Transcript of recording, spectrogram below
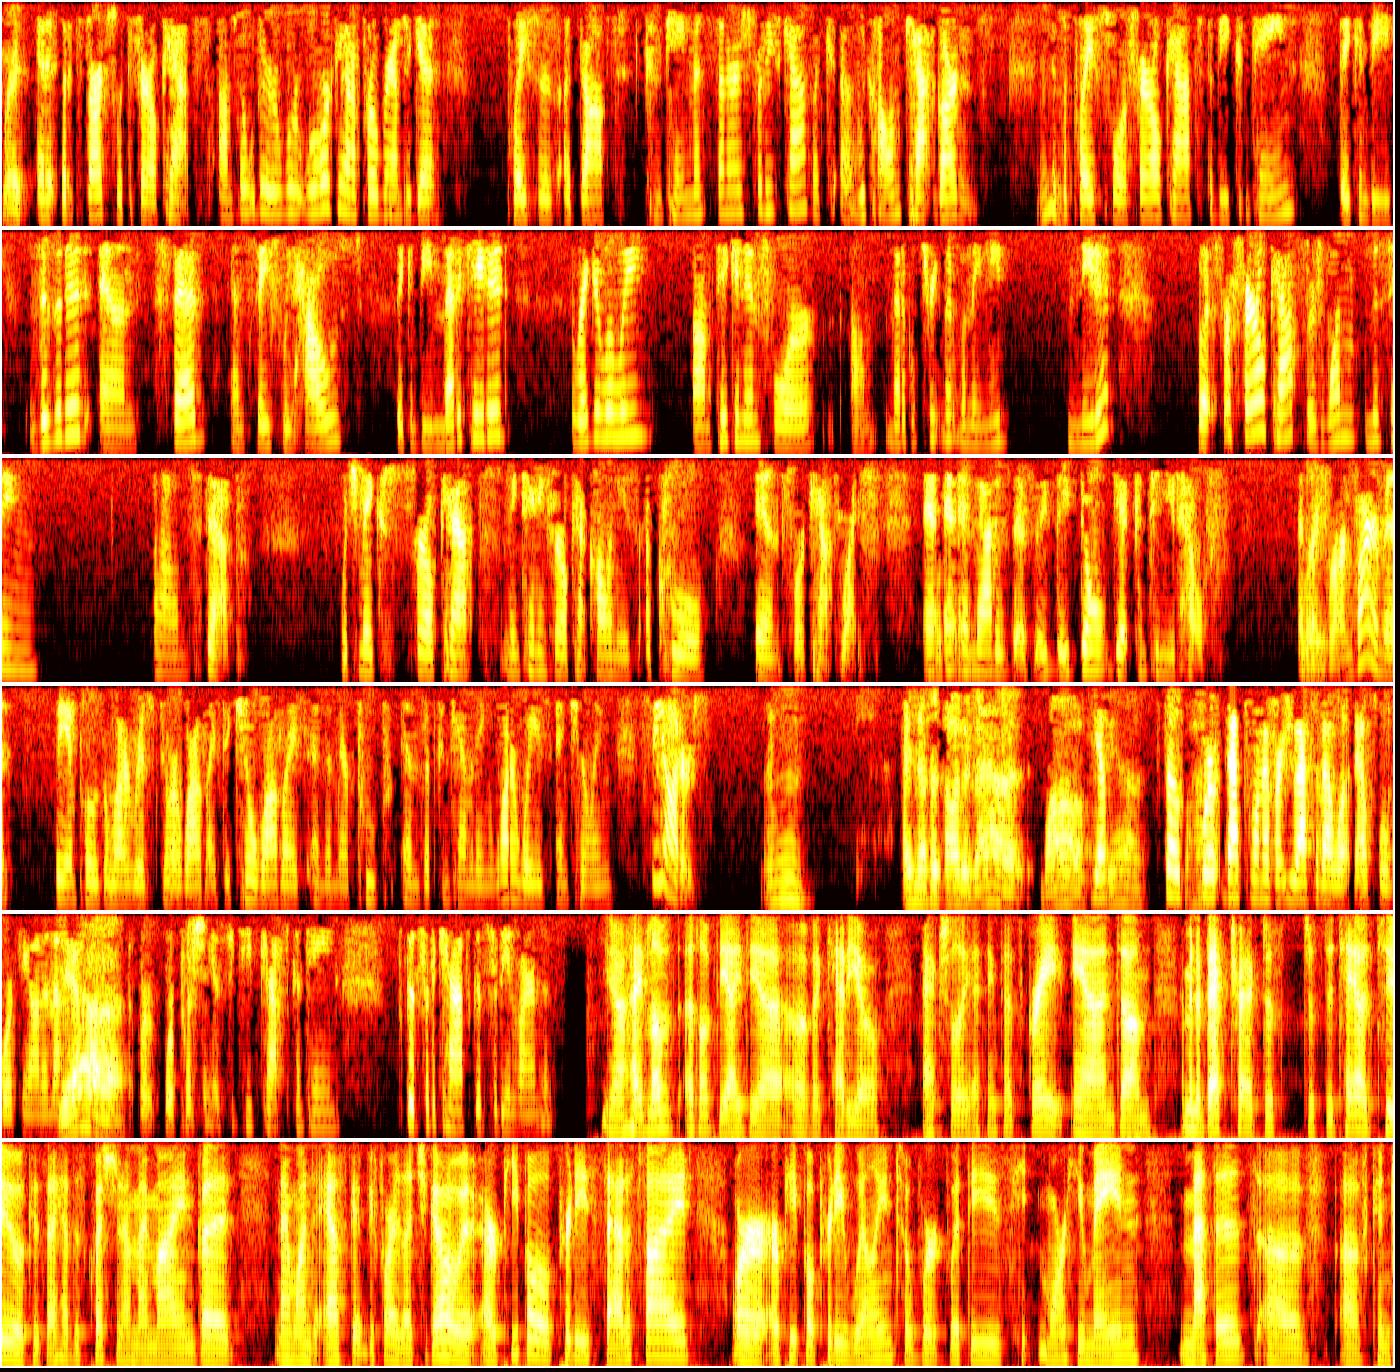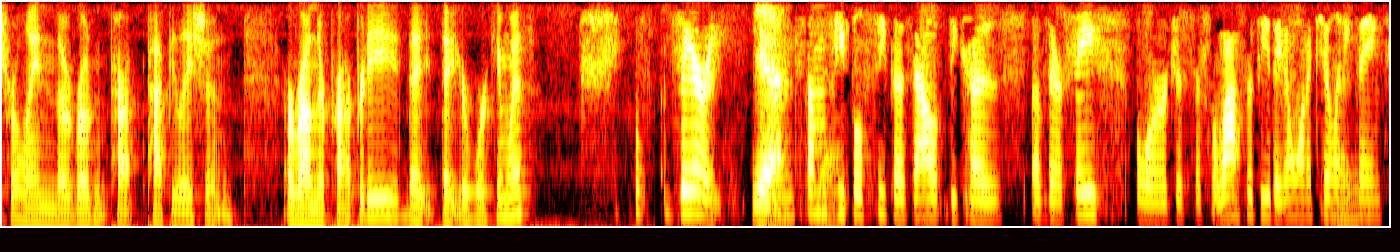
right. And it, but it starts with the feral cats. Um, so we're, we're we're working on a program to get places adopt containment centers for these cats. Like uh, we call them cat gardens. Mm. It's a place for feral cats to be contained. They can be visited and fed and safely housed. They can be medicated regularly, um, taken in for um, medical treatment when they need need it. But for feral cats, there's one missing um, step, which makes feral cats maintaining feral cat colonies a cruel end for a cat's life, and, Okay. and, and that is this: they, they don't get continued health, and Right. then for our environment, they impose a lot of risk to our wildlife. They kill wildlife, and then their poop ends up contaminating waterways and killing sea otters. Mm. I never thought of that. Wow. Yep. Yeah. So Wow. we're that's one of our. You asked about what else we're working on, and that's Yeah. what we're we're pushing is to keep cats contained. It's good for the cats, good for the environment. You know, I love I love the idea of a catio. Actually, I think that's great, and um, I'm going to backtrack just just a tad too because I had this question on my mind, but and I wanted to ask it before I let you go. Are people pretty satisfied, or are people pretty willing to work with these more humane methods of of controlling the rodent po- population around their property that that you're working with? Very. Yeah. And some Yeah. people seek us out because of their faith or just their philosophy. They don't want to kill Right. anything,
